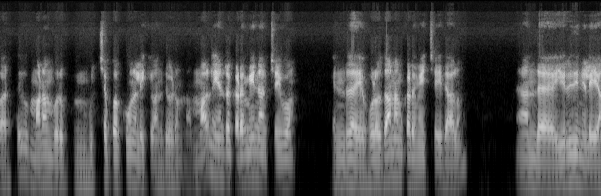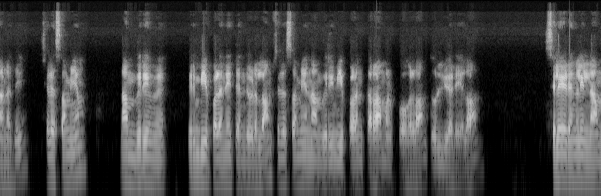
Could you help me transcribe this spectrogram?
பார்த்து மனம் ஒரு உச்ச பக்குவ நிலைக்கு வந்துவிடும். நம்மால் என்ற கடமையை நாம் செய்வோம் என்ற எவ்வளவுதான் நாம் கடமை செய்தாலும் அந்த இறுதி நிலையானது சில சமயம் நாம் விரும்பி விரும்பிய பலனை தந்துவிடலாம் சில சமயம் நாம் விரும்பிய பலன் தராமல் போகலாம் தோல்வி அடையலாம். சில இடங்களில் நாம்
